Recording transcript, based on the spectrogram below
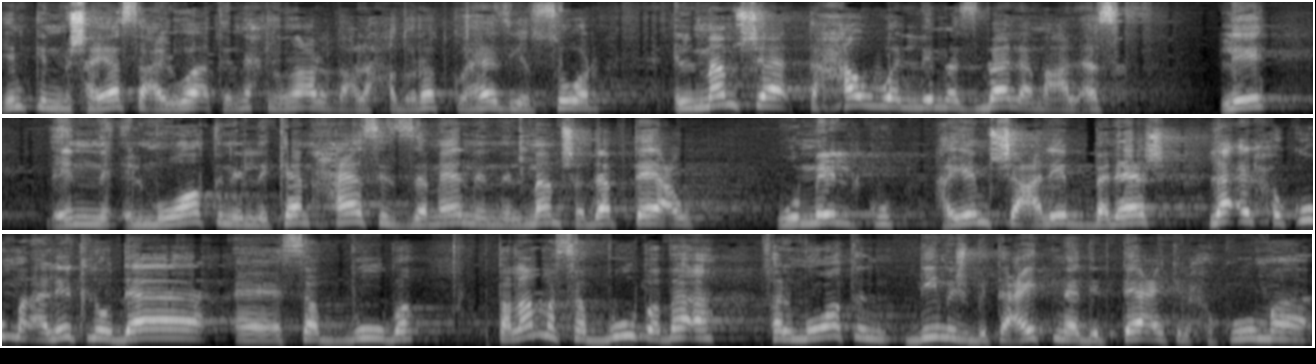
يمكن مش هيسع الوقت إن إحنا نعرض على حضراتكم هذه الصور. الممشى تحول لمزبلة مع الأسف. ليه؟ لأن المواطن اللي كان حاسس زمان إن الممشى ده بتاعه وملكه هيمشي عليه ببلاش لا الحكومة قالت له ده سبوبة. طالما سبوبة بقى فالمواطن دي مش بتاعتنا دي بتاعه الحكومة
